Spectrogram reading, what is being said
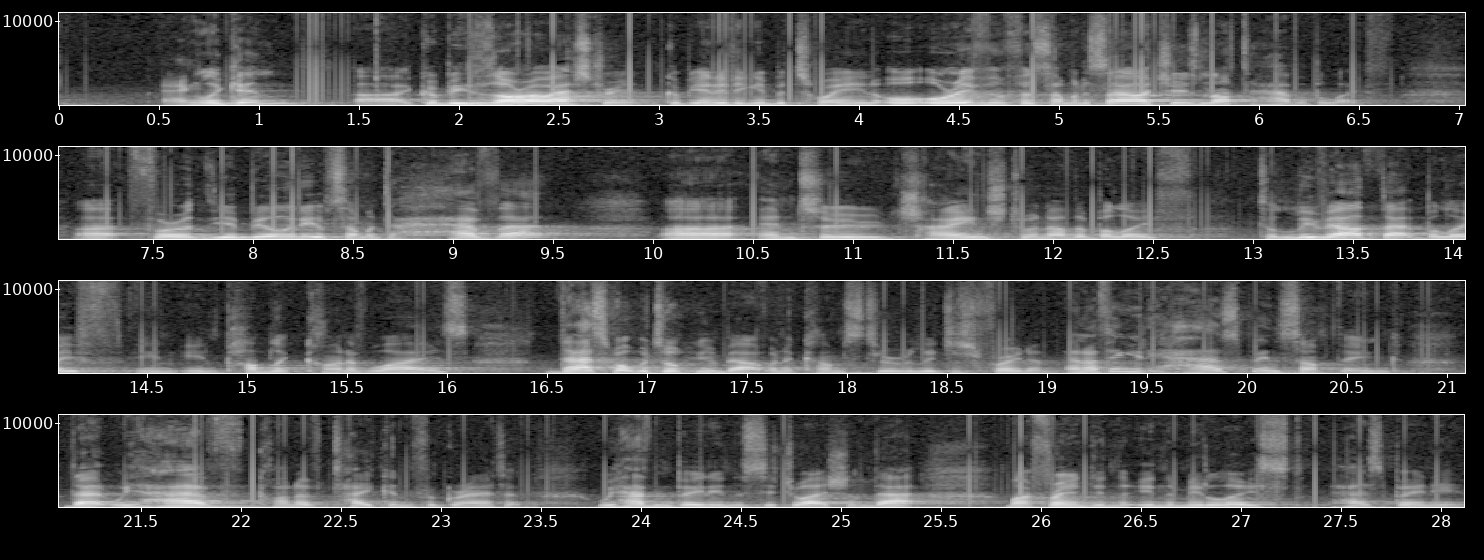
Anglican, uh, it could be Zoroastrian, it could be anything in between, or, or even for someone to say, I choose not to have a belief. Uh, for the ability of someone to have that uh, and to change to another belief, to live out that belief in, in public kind of ways, that's what we're talking about when it comes to religious freedom. And I think it has been something that we have kind of taken for granted. We haven't been in the situation that my friend in the, in the Middle East has been in.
